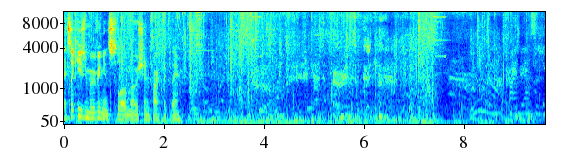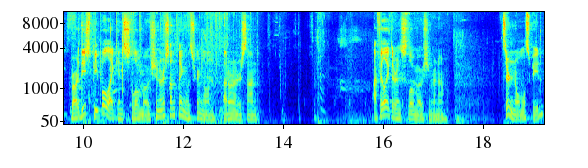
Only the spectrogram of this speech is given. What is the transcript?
It's like he's moving in slow motion practically. Bro, are these people like in slow motion or something? What's going on? I don't understand. I feel like they're in slow motion right now. Is there normal speed?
